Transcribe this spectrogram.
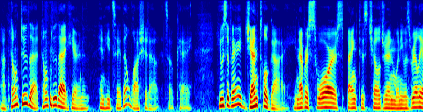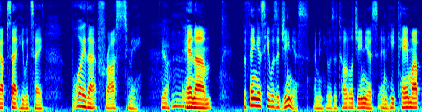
um, "Don't do that. Don't do that here." And, and he'd say, "They'll wash it out. It's okay." He was a very gentle guy. He never swore or spanked his children. When he was really upset, he would say, "Boy, that frosts me." Yeah. And um, the thing is, he was a genius. I mean, he was a total genius, and he came up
